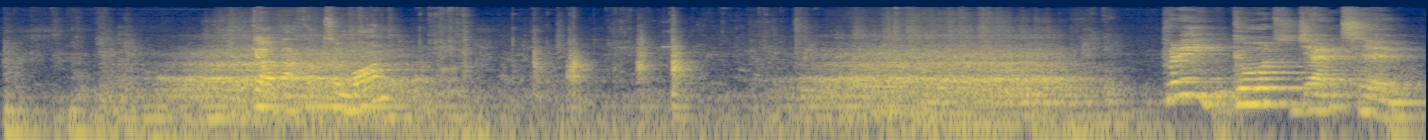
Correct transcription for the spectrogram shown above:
Go back up to one. Pretty good Gen 2.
